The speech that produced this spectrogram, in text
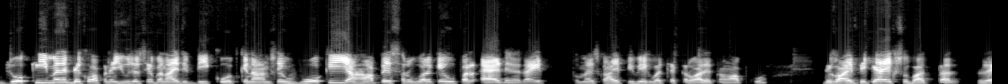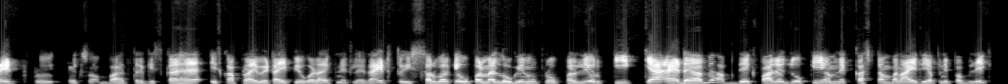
जो की मैंने देखो अपने यूज़र से बनाई थी डी कोप के नाम से वो की यहाँ पे सर्वर के ऊपर एड है राइट तो मैं इसका आईपी भी एक बार चेक करवा देता हूँ आपको। देखो आईपी क्या है? एक सौ बहत्तर राइट तो एक सौ बहत्तर किसका है? इसका प्राइवेट आईपी होगा डेफिनेटली राइट तो इस सर्वर के ऊपर मैं लॉग इन हूँ प्रॉपरली और की क्या ऐड है अब? आप देख पा रहे हो जो कि हमने कस्टम बनाई थी अपनी पब्लिक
